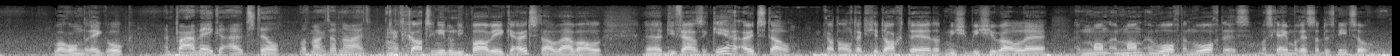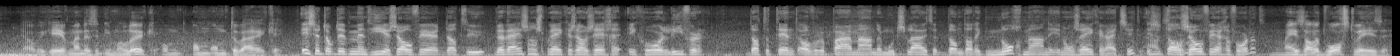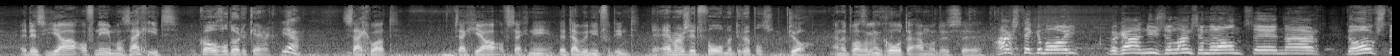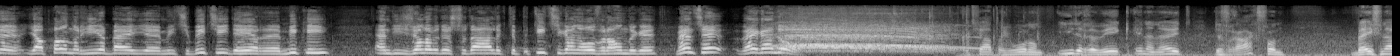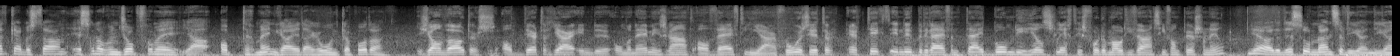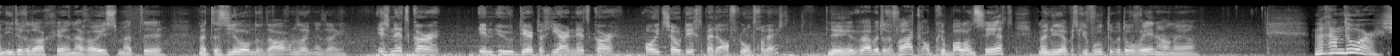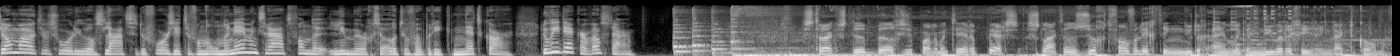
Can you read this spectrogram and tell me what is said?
Waaronder ik ook. Een paar weken uitstel, wat maakt dat nou uit? Het gaat zich niet om die paar weken uitstel. We hebben al uh, diverse keren uitstel. Ik had altijd gedacht uh, dat Mitsubishi wel uh, een man, een man, een woord, een woord is. Maar schijnbaar is dat dus niet zo. Ja, op een gegeven moment is het niet meer leuk om, om, om te werken. Is het op dit moment hier zover dat u bij wijze van spreken zou zeggen... ik hoor liever dat de tent over een paar maanden moet sluiten... dan dat ik nog maanden in onzekerheid zit? Is het al zover gevorderd? Mij zal het worst wezen. Het is ja of nee, maar zeg iets. Een kogel door de kerk? Ja, zeg wat. Zeg ja of zeg nee. Dit hebben we niet verdiend. De emmer zit vol met druppels. Ja, en het was al een grote emmer, dus... Uh... Hartstikke mooi. We gaan nu zo langzamerhand uh, naar de hoogste Japanner hier bij uh, Mitsubishi, de heer Miki. En die zullen we dus zo dadelijk de petitie gaan overhandigen. Mensen, wij gaan door. Het gaat er gewoon om iedere week in en uit de vraag van... Blijf je net bestaan? Is er nog een job voor mij? Ja, op termijn ga je daar gewoon kapot aan. Jean Wouters, al 30 jaar in de ondernemingsraad, al 15 jaar voorzitter. Er tikt in dit bedrijf een tijdbom die heel slecht is voor de motivatie van personeel? Ja, dat is zo. Mensen die gaan, die gaan iedere dag eh, naar huis met, uh, met de ziel onder de arm, zou ik maar zeggen. Is Netcar in uw 30 jaar Netcar ooit zo dicht bij de afgrond geweest? Nee, we hebben er vaker op gebalanceerd. Maar nu heb ik het gevoel dat we eroverheen hangen, ja. We gaan door. Jean Wouters hoorde u als laatste de voorzitter van de ondernemingsraad van de Limburgse autofabriek Netcar. Louis Dekker was daar. Straks de Belgische parlementaire pers slaakt een zucht van verlichting... nu er eindelijk een nieuwe regering lijkt te komen.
